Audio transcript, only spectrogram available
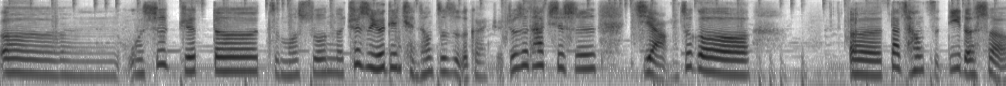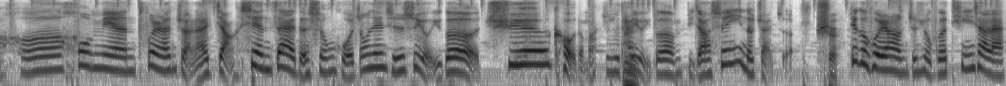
嗯，我是觉得怎么说呢，确实有点浅尝辄止的感觉，就是他其实讲这个。呃，大厂子弟的事儿和后面突然转来讲现在的生活，中间其实是有一个缺口的嘛，就是它有一个比较生硬的转折。是这个会让整首歌听下来，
